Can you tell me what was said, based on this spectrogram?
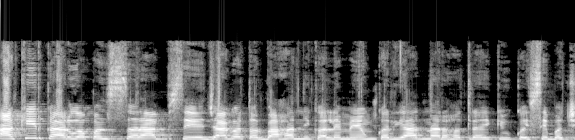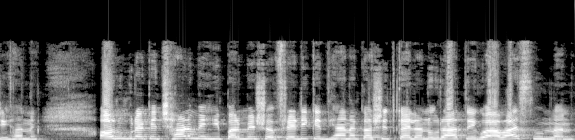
आखिरकार वो अपन शराब से जागत और बाहर निकले में उनकर याद ना रहत रहे कि उ कैसे बची हन। और उनकरा के क्षण में ही परमेश्वर फ्रेडी के ध्यान आकर्षित कैलन उ रात एगो आवाज़ सुनलन।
